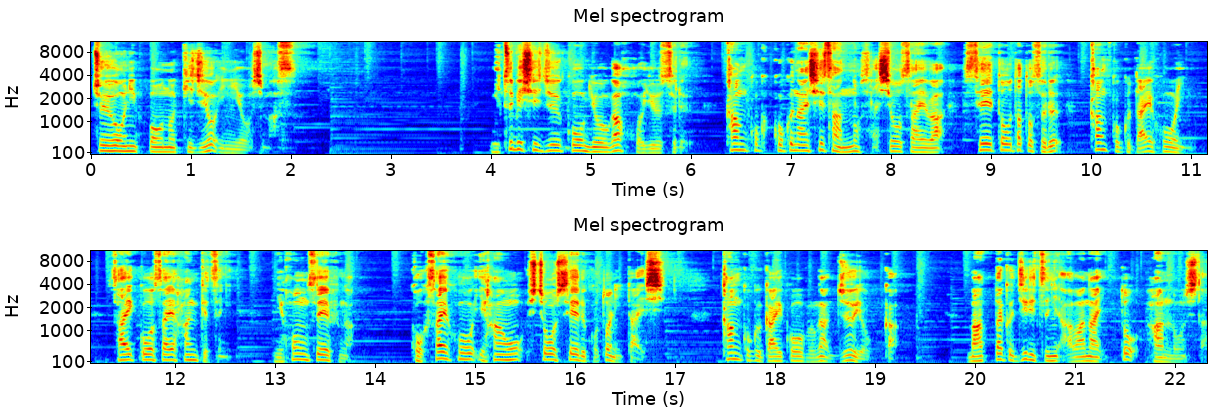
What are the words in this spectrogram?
中央日報の記事を引用します。三菱重工業が保有する韓国国内資産の差し押さえは正当だとする韓国大法院最高裁判決に日本政府が国際法違反を主張していることに対し、韓国外交部が14日、全く事実に合わないと反論した。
